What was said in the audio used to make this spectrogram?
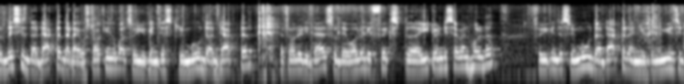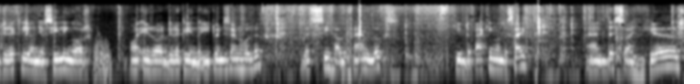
so this is the adapter that I was talking about. So you can just remove the adapter that's already there. So they've already fixed the E27 holder so you can just remove the adapter and you can use it directly on your ceiling or, or, or directly in the E27 holder. Let's see how the fan looks. Keep the packing on the side. And this one here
